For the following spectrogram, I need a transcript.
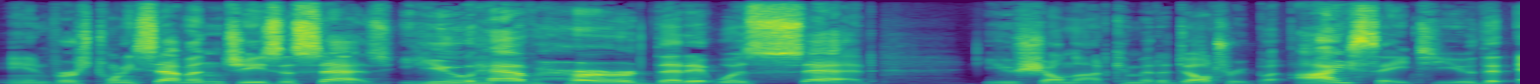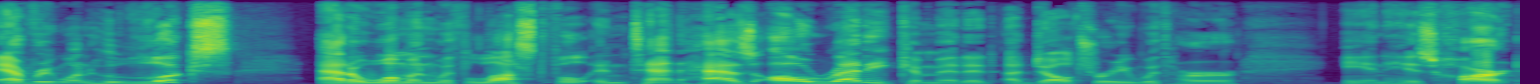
In verse 27, Jesus says, You have heard that it was said, You shall not commit adultery. But I say to you that everyone who looks at a woman with lustful intent has already committed adultery with her in his heart.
